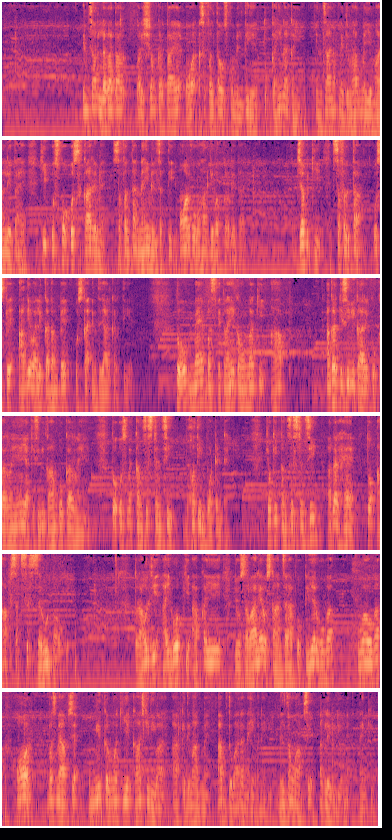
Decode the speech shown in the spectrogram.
इंसान लगातार परिश्रम करता है और असफलता उसको मिलती है तो कहीं ना कहीं इंसान अपने दिमाग में ये मान लेता है कि उसको उस कार्य में सफलता नहीं मिल सकती और वो वहाँ गिवअप कर देता है। जबकि सफलता उसके आगे वाले कदम पे उसका इंतज़ार करती है। तो मैं बस इतना ही कहूँगा कि आप अगर किसी भी कार्य को कर रहे हैं या किसी भी काम को कर रहे हैं तो उसमें कंसिस्टेंसी बहुत ही इंपॉर्टेंट है। क्योंकि कंसिस्टेंसी अगर है तो आप सक्सेस ज़रूर पाओगे। तो राहुल जी आई होप कि आपका ये जो सवाल है, उसका आंसर आपको क्लियर होगा, हुआ होगा। और बस मैं आपसे उम्मीद करूँगा कि ये कांच की दीवार आपके दिमाग में अब दोबारा नहीं बनेगी। मिलता हूँ आपसे अगले वीडियो में। Thank you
